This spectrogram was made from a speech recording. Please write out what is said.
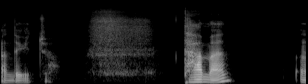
안 되겠죠. 다만 어,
